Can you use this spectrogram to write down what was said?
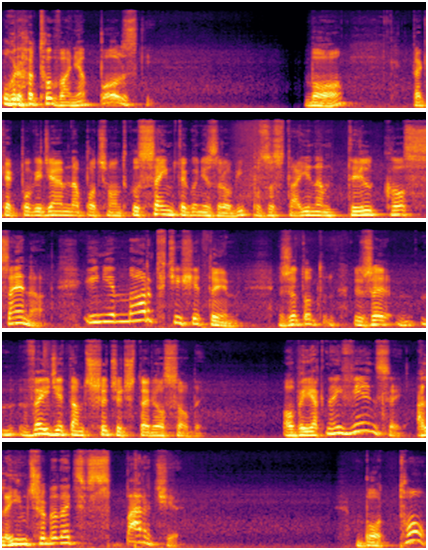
uratowania Polski. Bo, tak jak powiedziałem na początku, Sejm tego nie zrobi, pozostaje nam tylko Senat. I nie martwcie się tym, że, to, że wejdzie tam trzy czy cztery osoby. Oby jak najwięcej, ale im trzeba dać wsparcie. Bo to,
